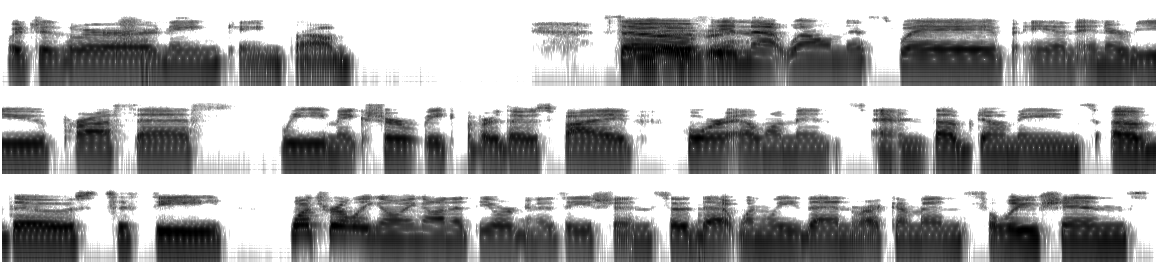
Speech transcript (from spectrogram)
which is where our name came from. So, Amazing. in that wellness wave and interview process, we make sure we cover those five core elements and subdomains of those to see what's really going on at the organization so that when we then recommend solutions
